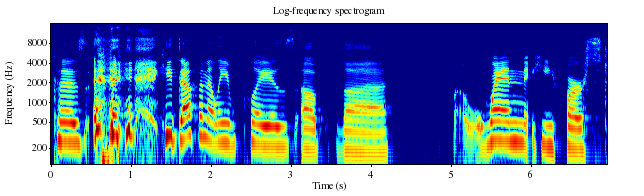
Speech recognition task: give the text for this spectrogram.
because he definitely plays up the when he first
